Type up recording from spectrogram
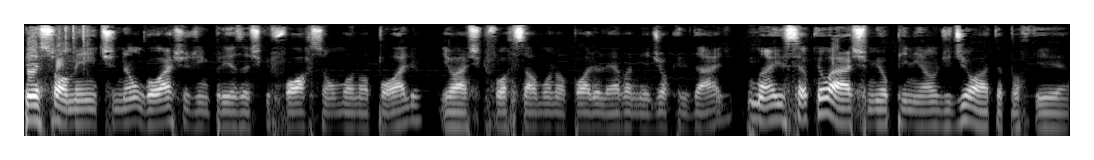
pessoalmente não gosto de empresas que forçam o monopólio. Eu acho que forçar o monopólio leva à mediocridade. Mas isso é o que eu acho, minha opinião de idiota, porque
